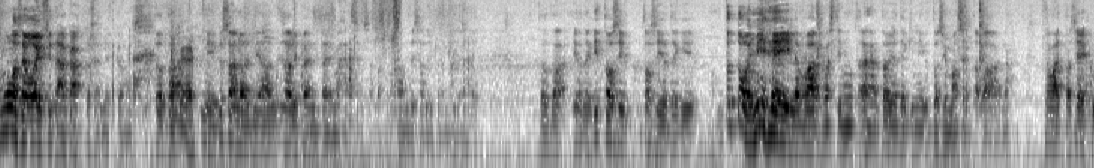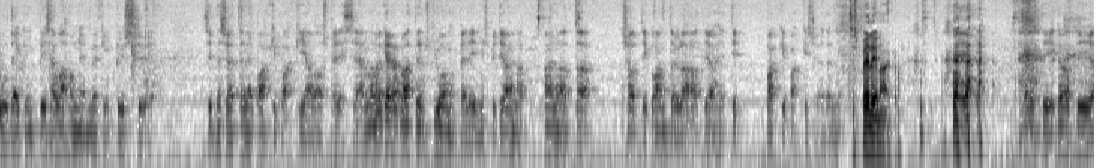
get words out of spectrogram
Mulla on se oiffi tää kakkosen nyt kanssa. Tota, Okei. Niin kuin sanoit, niin antisalibändi, tai mähän sen sanoin, antisalibändi. ja he- Tota, jotenkin tosi, tosi jotenkin, to, toimii heille varmasti, mutta ähän toi jotenkin niin tosi masentavaa aina. Ne laittaa se 60 sen lahonneen mökin pystyyn ja sitten ne syöttelee pakkipakkia avauspelissä. Ja meillä on kerran pelattu juomapeliä, missä piti aina, aina ottaa shotti, kun Antto Yläautio heitti pakkipakkisyötön, niin Siis pelin aikana. ei, ei. Katsottiin, katsottiin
